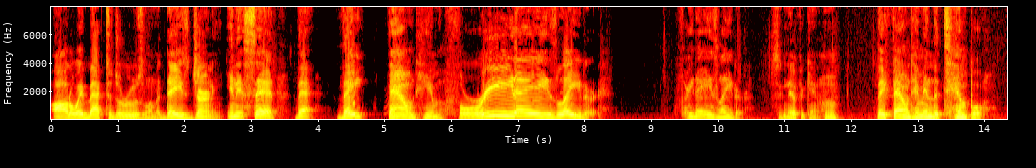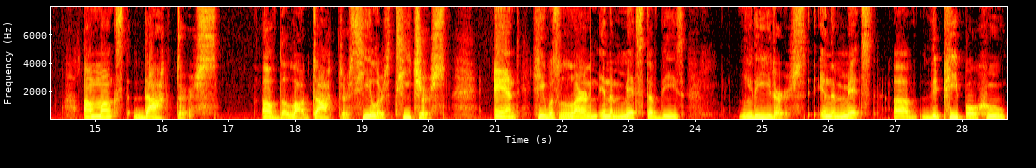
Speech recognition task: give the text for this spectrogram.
all the way back to Jerusalem, a day's journey. And it said that they found him three days later. Three days later. Significant? They found him in the temple amongst doctors of the law, doctors, healers, teachers. And he was learning in the midst of these leaders, in the midst of the people who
